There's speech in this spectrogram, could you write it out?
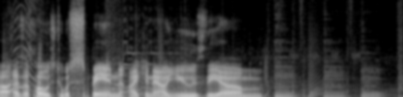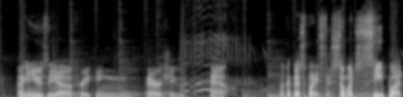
uh, as opposed to a spin, I can now use the, um... I can use the, uh, freaking parachute hat. Look at this place. There's so much see, but...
